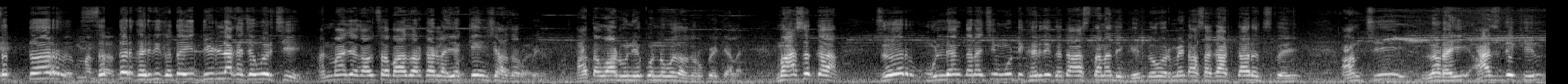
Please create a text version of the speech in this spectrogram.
सत्तर सत्तर खरेदी खतं ही दीड लाखाच्या वरची आणि माझ्या गावचा बाजार काढला एक्क्याऐंशी हजार रुपये. आता वाढवून एकोणनव्वद हजार रुपये केलाय. मग असं का? जर मूल्यांकनाची मोठी खरेदी करता असताना देखील गव्हर्नमेंट असा गाठका रचतंय. आमची लढाई आज देखील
